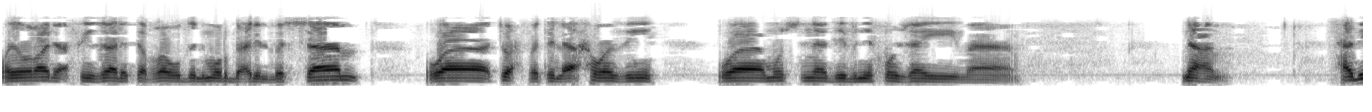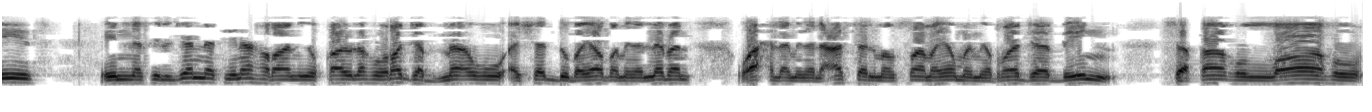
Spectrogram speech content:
ويراجع في ذلك الروض المربع للبسام وتحفة الأحوذي ومسند ابن خزيمة. نعم. حديث إن في الجنة نهرا يقال له رجب ماؤه أشد بياضا من اللبن وأحلى من العسل من صام يوما من رجب سقاه الله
